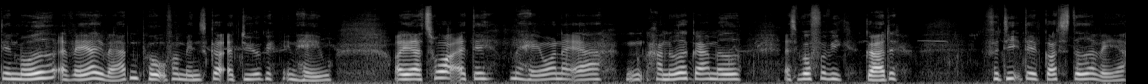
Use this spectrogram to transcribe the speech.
det er en måde at være i verden på for mennesker at dyrke en have. Og jeg tror, at det med haverne er, har noget at gøre med, altså hvorfor vi gør det. Fordi det er et godt sted at være.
